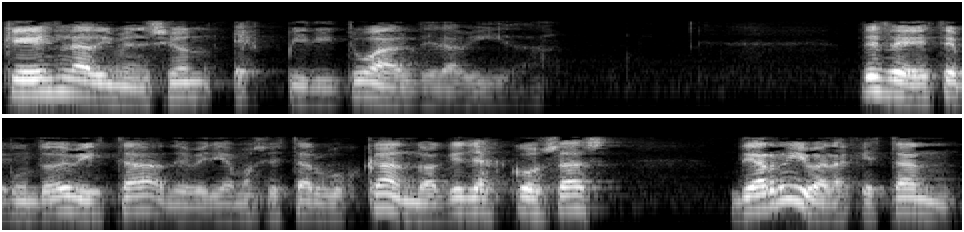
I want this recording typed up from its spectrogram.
que es la dimensión espiritual de la vida. Desde este punto de vista deberíamos estar buscando aquellas cosas de arriba, las que están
